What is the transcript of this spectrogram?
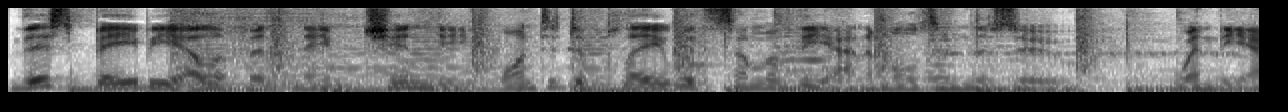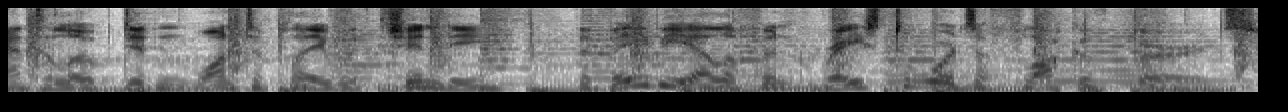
This baby elephant named Chindi wanted to play with some of the animals in the zoo. When the antelope didn't want to play with Chindi, the baby elephant raced towards a flock of birds.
